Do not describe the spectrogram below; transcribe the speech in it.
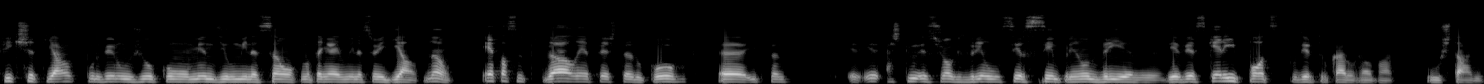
fique chateado por ver um jogo com menos iluminação ou que não tenha a iluminação ideal. Não. É a Taça de Portugal, é a festa do povo uh, e, portanto, eu acho que esses jogos deveriam ser sempre, não deveria de, de, haver sequer a hipótese de poder trocar o relevado, o estádio.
